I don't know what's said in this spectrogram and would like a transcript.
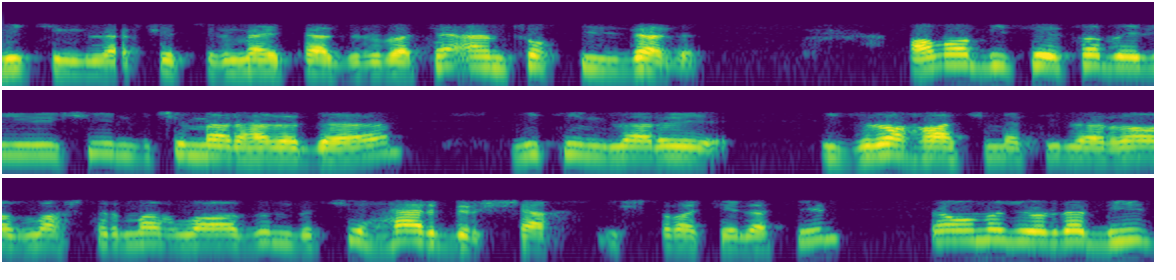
mitinqlər keçirmək təcrübəsi ən çox bizdədir. Amma biz hesab edirik ki, indiki mərhələdə mitinqləri icra hakimiyyəti ilə razılaşdırmaq lazımdır ki, hər bir şəxs iştirak eləsin və ona görə də biz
